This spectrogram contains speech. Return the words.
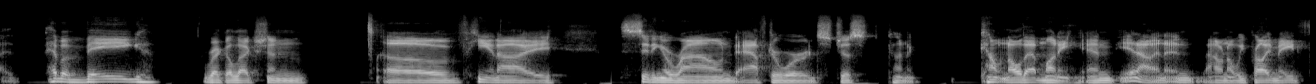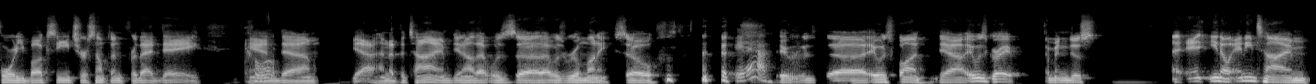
I have a vague recollection of he and I sitting around afterwards, just kind of counting all that money. And, you know, and, and I don't know, we probably made 40 bucks each or something for that day. Cool. And, um, yeah. And at the time, you know, that was, uh, that was real money. So yeah, it was, uh, it was fun. Yeah. It was great. I mean, just, you know, anytime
